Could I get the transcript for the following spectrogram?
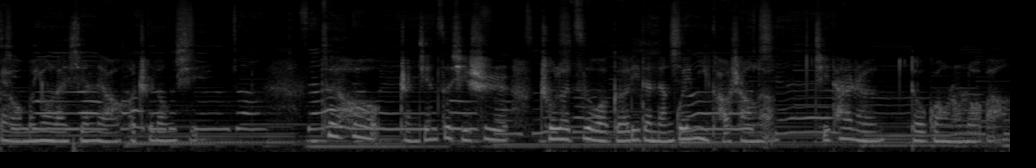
被我们用来闲聊和吃东西。最后，整间自习室除了自我隔离的男闺蜜考上了，其他人都光荣落榜，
